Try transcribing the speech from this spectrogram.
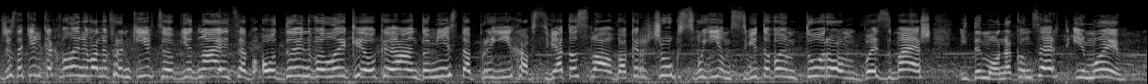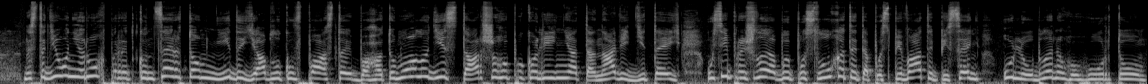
Вже за кілька хвилин івано-франківці об'єднаються в один великий океан. До міста приїхав Святослав Вакарчук своїм світовим туром без меж. Йдемо на концерт, і ми. На стадіоні рух перед концертом ніде яблуку впасти. Багато молоді, старшого покоління та навіть дітей. Усі прийшли, аби послухати та поспівати пісень улюбленого гурту.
